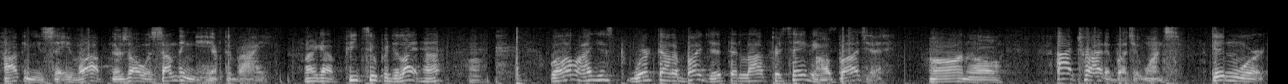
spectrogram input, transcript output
How can you save up? There's always something you have to buy. I got Pete Super Delight, huh? Huh. Well, I just worked out a budget that allowed for savings. A budget? Oh, no. I tried a budget once. Didn't work.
